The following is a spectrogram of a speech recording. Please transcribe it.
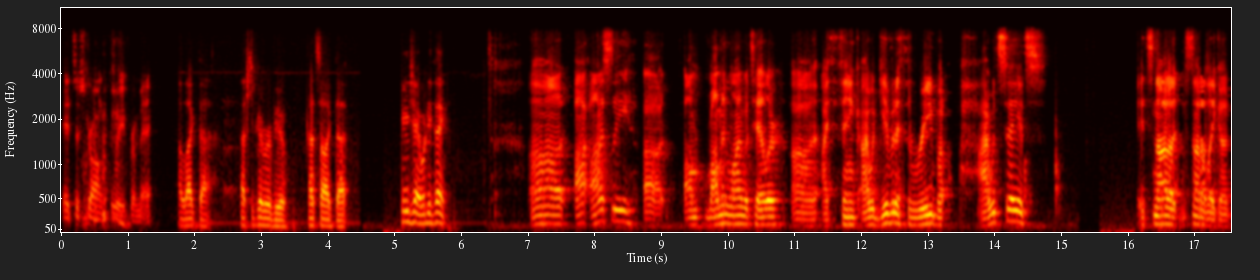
It's a strong three for me. I like that. That's a good review. That's I like that. PJ, what do you think? Uh, I, honestly, uh, I'm I'm in line with Taylor. Uh, I think I would give it a three, but I would say it's it's not a it's not a like a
